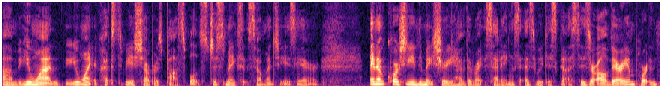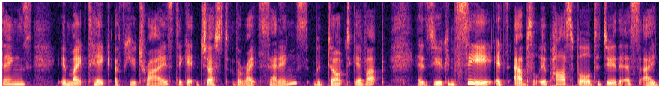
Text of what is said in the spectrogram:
um, you want you want your cuts to be as sharp as possible. It just makes it so much easier. And of course, you need to make sure you have the right settings as we discussed. These are all very important things. It might take a few tries to get just the right settings, but don't give up. As you can see, it's absolutely possible to do this. I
